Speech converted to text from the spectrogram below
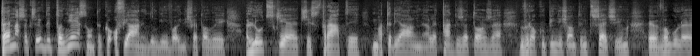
te nasze krzywdy to nie są tylko ofiary II wojny światowej, ludzkie czy straty materialne, ale także to, że w roku 53 e, w ogóle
